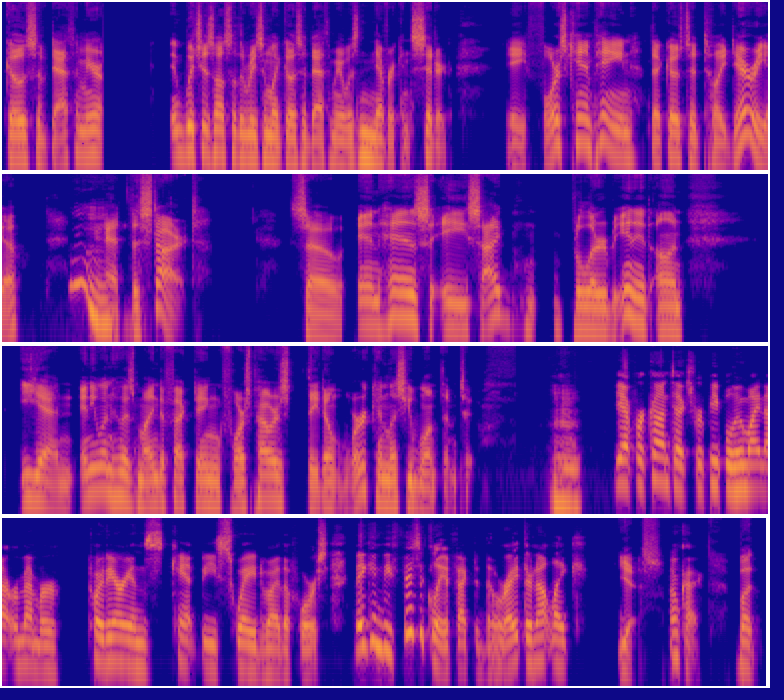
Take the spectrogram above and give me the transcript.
Ghosts of Dathomir, which is also the reason why Ghosts of Dathomir was never considered. A force campaign that goes to Toydaria Hmm. at the start. So, and has a side blurb in it on, yeah, anyone who has mind affecting force powers, they don't work unless you want them to. Mhm. Yeah, for context, for people who might not remember, Toydarians can't be swayed by the Force. They can be physically affected, though, right? They're not like Yes. okay. But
